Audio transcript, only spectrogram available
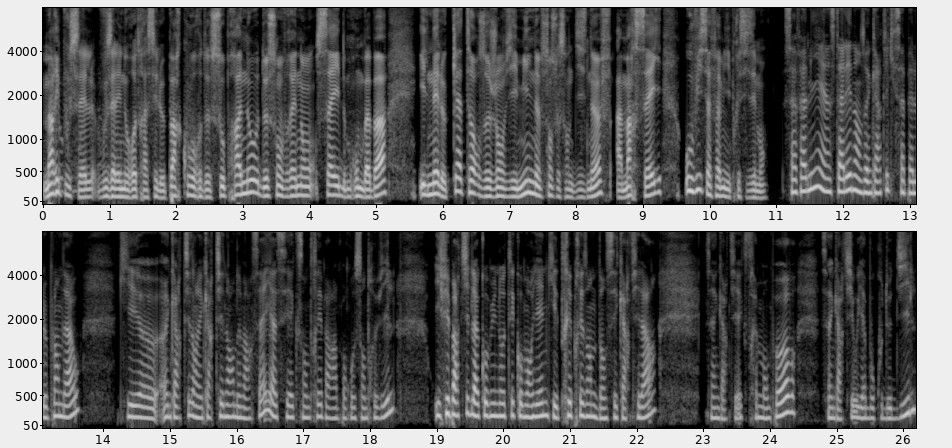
Marie Poussel, vous allez nous retracer le parcours de Soprano, de son vrai nom Saïd Mroumbaba. Il naît le 14 janvier 1979 à Marseille. Où vit sa famille précisément? Sa famille est installée dans un quartier qui s'appelle le Plan d'Ao, qui est euh, un quartier dans les quartiers nord de Marseille, assez excentré par rapport au centre-ville. Il fait partie de la communauté comorienne qui est très présente dans ces quartiers-là. C'est un quartier extrêmement pauvre, c'est un quartier où il y a beaucoup de deals,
